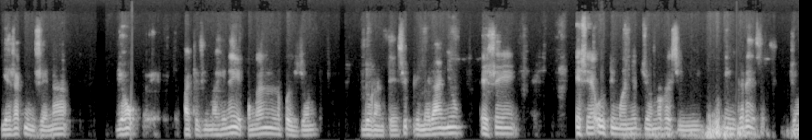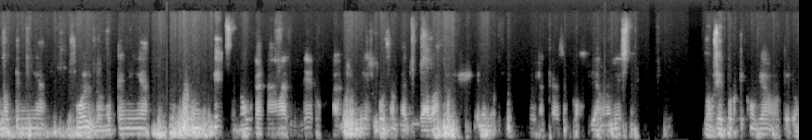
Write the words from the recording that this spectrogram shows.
Y esa quincena, yo, eh, para que se imaginen y pongan en la posición, durante ese primer año, ese, ese último año yo no recibí ingresos yo no tenía sueldo, no tenía un peso, no ganaba dinero. Aquí mi esposa me ayudaba en el de la casa, confiaba en esto. No sé por qué confiaba, pero...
